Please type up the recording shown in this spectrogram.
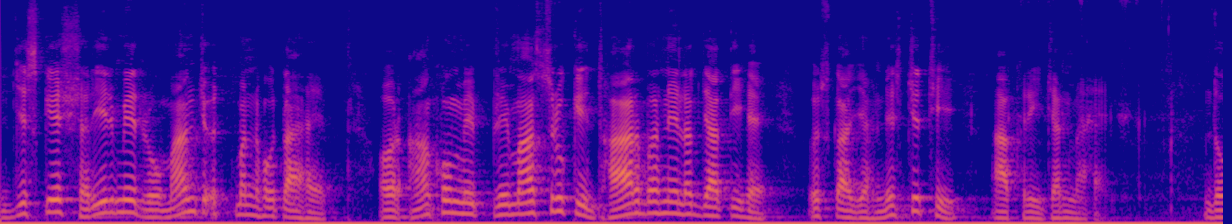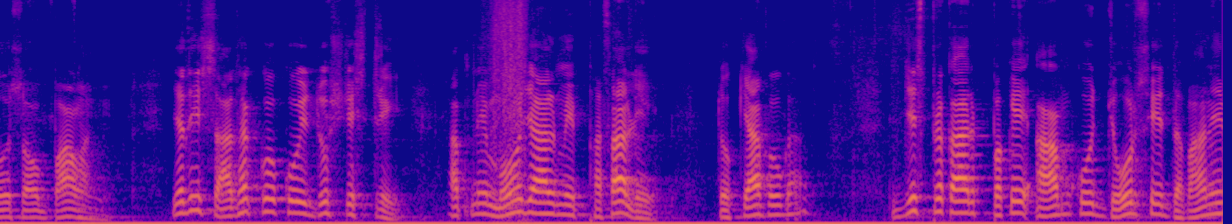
जिसके शरीर में रोमांच उत्पन्न होता है और आँखों में प्रेमाश्रु की धार बहने लग जाती है, उसका यह निश्चित ही आखिरी जन्म है। दो सौ बावन। यदि साधक को कोई दुष्ट स्त्री अपने मोहजाल में फंसा ले तो क्या होगा? जिस प्रकार पके आम को ज़ोर से दबाने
